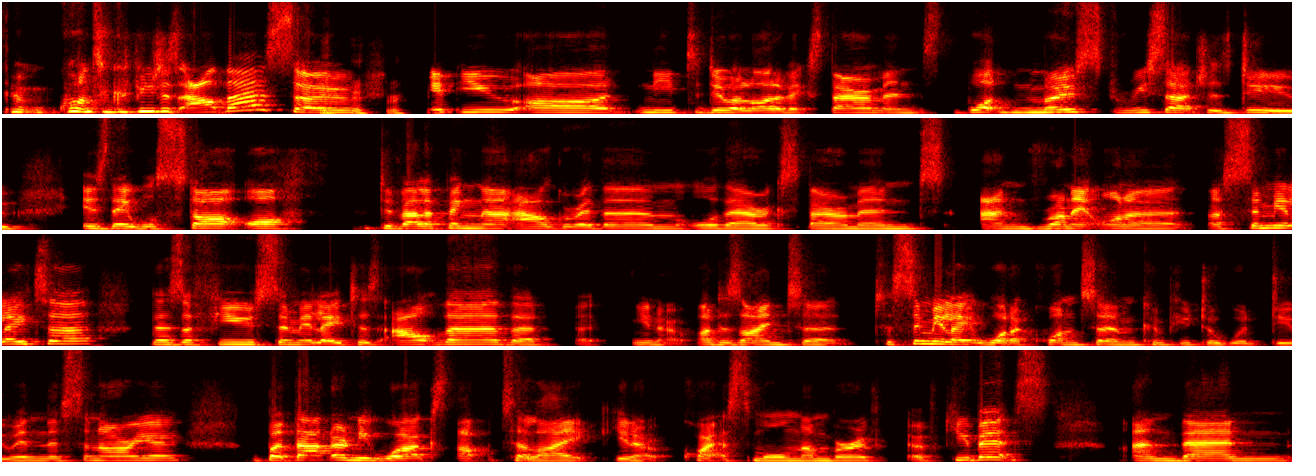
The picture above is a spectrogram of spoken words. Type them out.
quantum computers out there so if you are need to do a lot of experiments what most researchers do is they will start off developing their algorithm or their experiment and run it on a, a simulator. There's a few simulators out there that uh, you know are designed to to simulate what a quantum computer would do in this scenario. But that only works up to like you know quite a small number of, of qubits. And then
